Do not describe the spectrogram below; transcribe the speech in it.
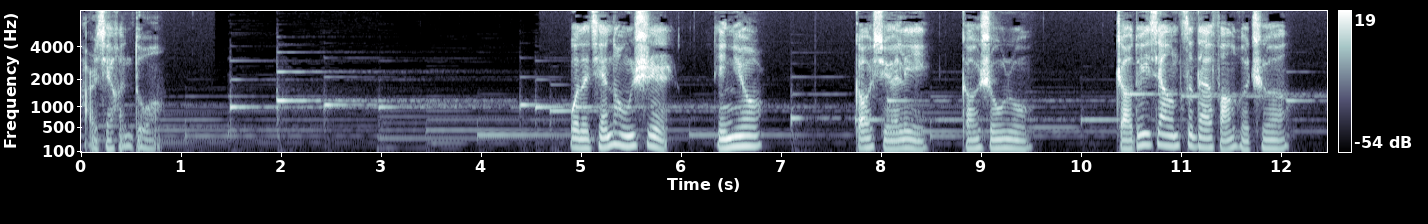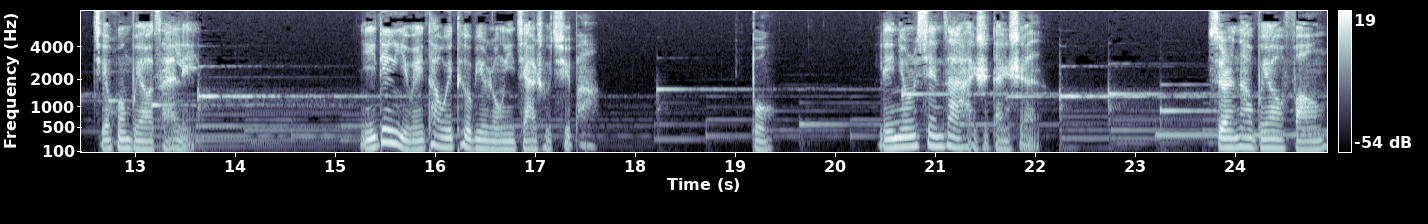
而且很多。我的前同事林妞，高学历、高收入，找对象自带房和车，结婚不要彩礼。你一定以为她会特别容易嫁出去吧？不，林妞现在还是单身。虽然她不要房。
